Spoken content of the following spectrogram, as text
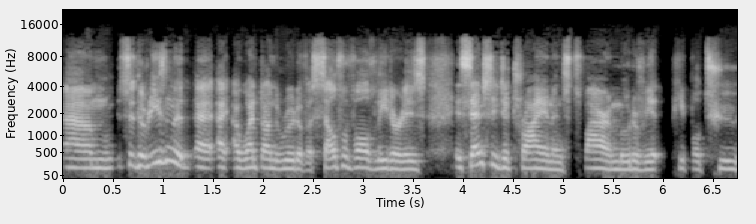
Um, so the reason that uh, I went down the route of a self-evolved leader is essentially to try and inspire and motivate people to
